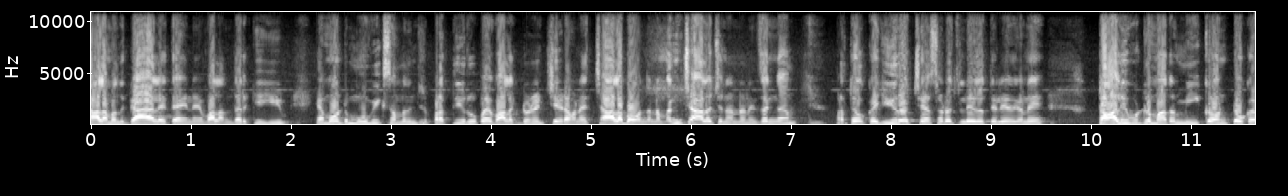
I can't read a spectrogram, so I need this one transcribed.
చాలామంది గాయాలైతే అయినాయి వాళ్ళందరికీ ఈ అమౌంట్ మూవీకి సంబంధించిన ప్రతి రూపాయి వాళ్ళకి డొనేట్ చేయడం అనేది చాలా బాగుందన్న మంచి ఆలోచన అన్న నిజంగా ప్రతి ఒక్క హీరో చేస్తాడో లేదో తెలియదు కానీ టాలీవుడ్లో మాత్రం మీకు అంటూ ఒక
